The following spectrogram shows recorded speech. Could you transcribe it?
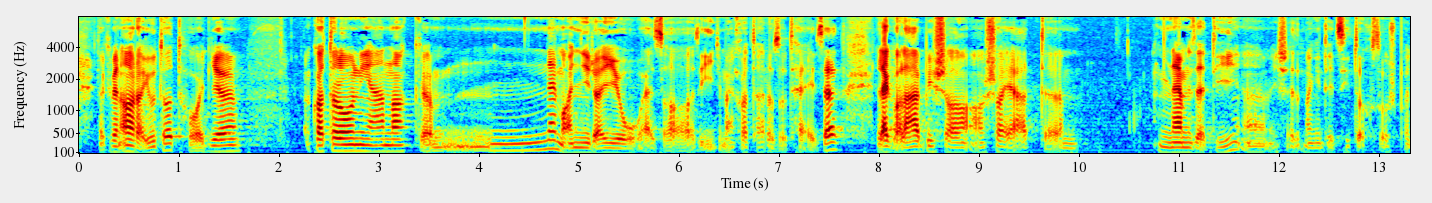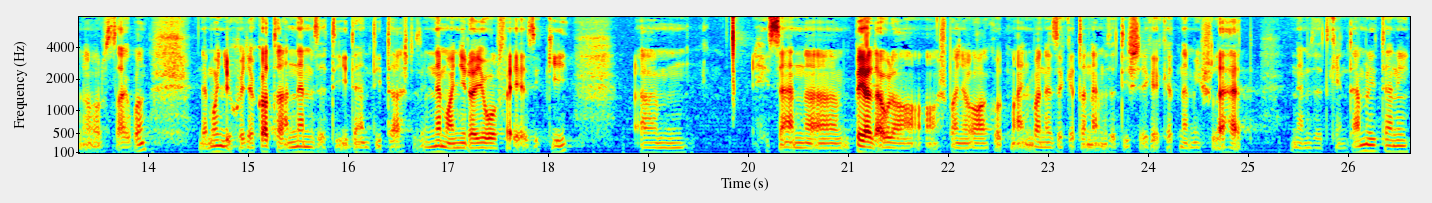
tulajdonképpen arra jutott, hogy a Katalóniának nem annyira jó ez az így meghatározott helyzet, legalábbis a, a saját nemzeti, és ez megint egy szitokszó Spanyolországban, de mondjuk, hogy a katalán nemzeti identitást azért nem annyira jól fejezi ki, hiszen például a, a spanyol alkotmányban ezeket a nemzetiségeket nem is lehet nemzetként említeni,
